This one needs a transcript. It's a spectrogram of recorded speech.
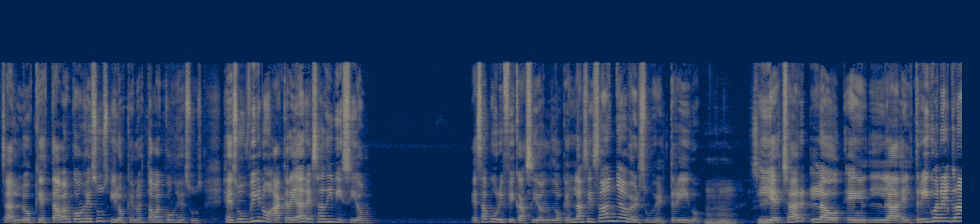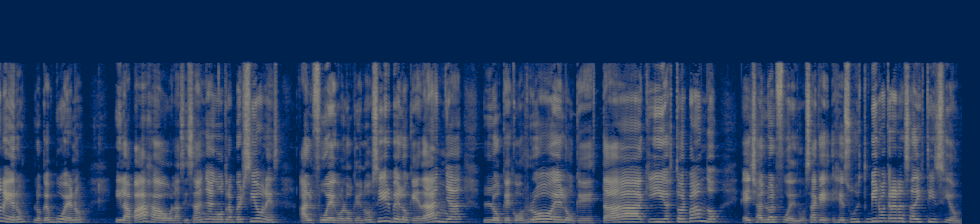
O sea, los que estaban con Jesús y los que no estaban con Jesús. Jesús vino a crear esa división, esa purificación, lo que es la cizaña versus el trigo sí. y echar la, la- el trigo en el granero, lo que es bueno, y la paja o la cizaña en otras versiones al fuego, lo que no sirve, lo que daña, lo que corroe, lo que está aquí estorbando, echarlo al fuego. O sea que Jesús vino a crear esa distinción,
